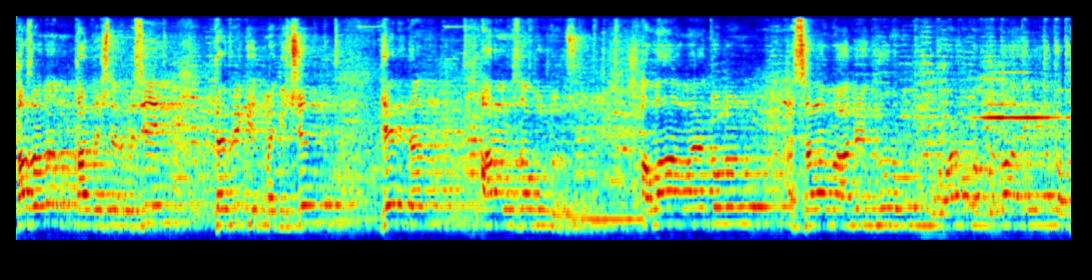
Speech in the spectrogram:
kazanan kardeşlerimizi tebrik etmek için yeniden aranızda bulunuruz. Allah'a emanet olun. Esselamu Aleyküm ve Rahmetullahi ve.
